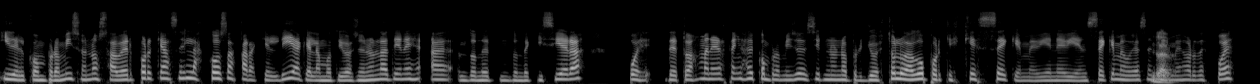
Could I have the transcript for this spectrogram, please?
y, del compromiso, ¿no? Saber por qué haces las cosas para que el día que la motivación no la tienes ah, donde, donde quisieras, pues de todas maneras tengas el compromiso de decir, no, no, pero yo esto lo hago porque es que sé que me viene bien, sé que me voy a sentir mejor después,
